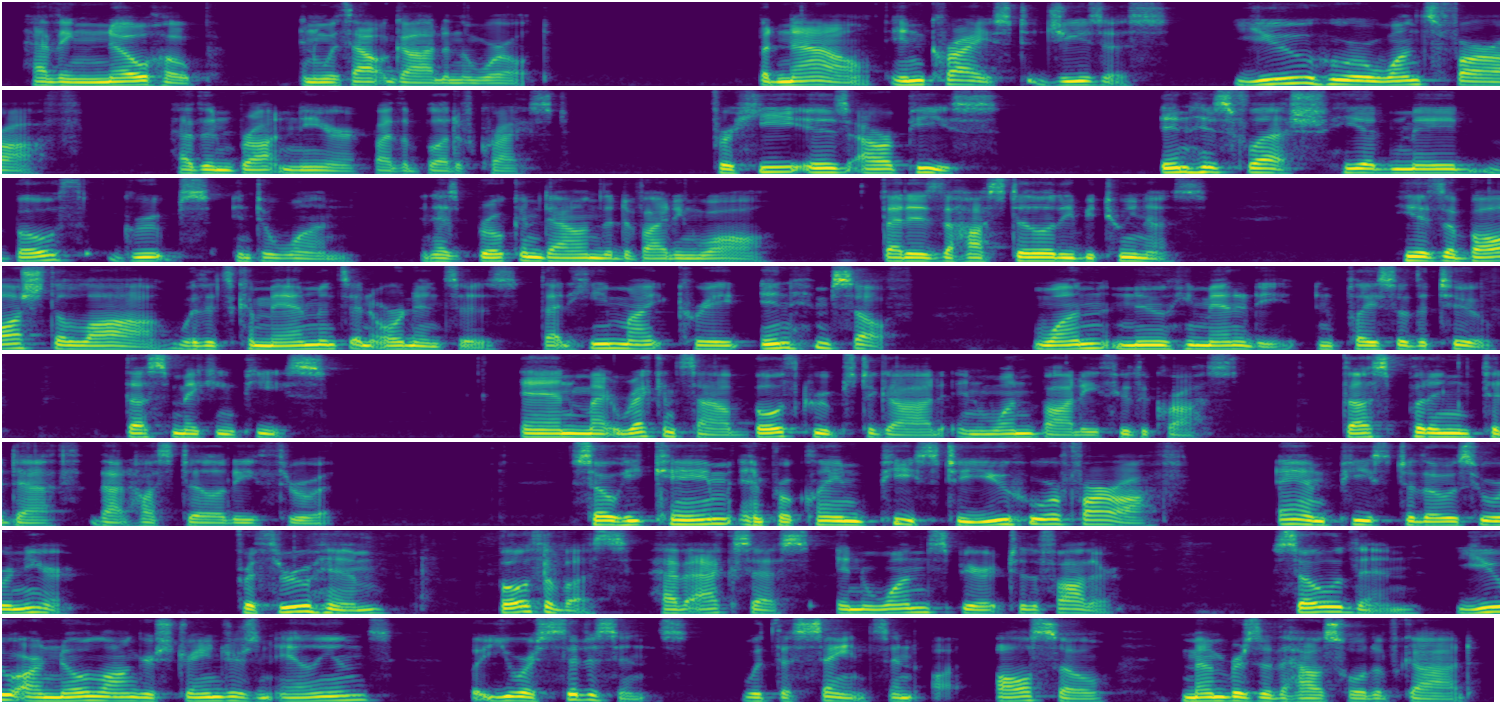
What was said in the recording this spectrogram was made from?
having no hope and without God in the world. But now, in Christ Jesus, you who were once far off, have been brought near by the blood of Christ. For he is our peace. In his flesh he had made both groups into one, and has broken down the dividing wall, that is, the hostility between us. He has abolished the law with its commandments and ordinances, that he might create in himself one new humanity in place of the two, thus making peace, and might reconcile both groups to God in one body through the cross thus putting to death that hostility through it. So he came and proclaimed peace to you who were far off, and peace to those who were near. For through him, both of us have access in one spirit to the Father. So then, you are no longer strangers and aliens, but you are citizens with the saints and also members of the household of God,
